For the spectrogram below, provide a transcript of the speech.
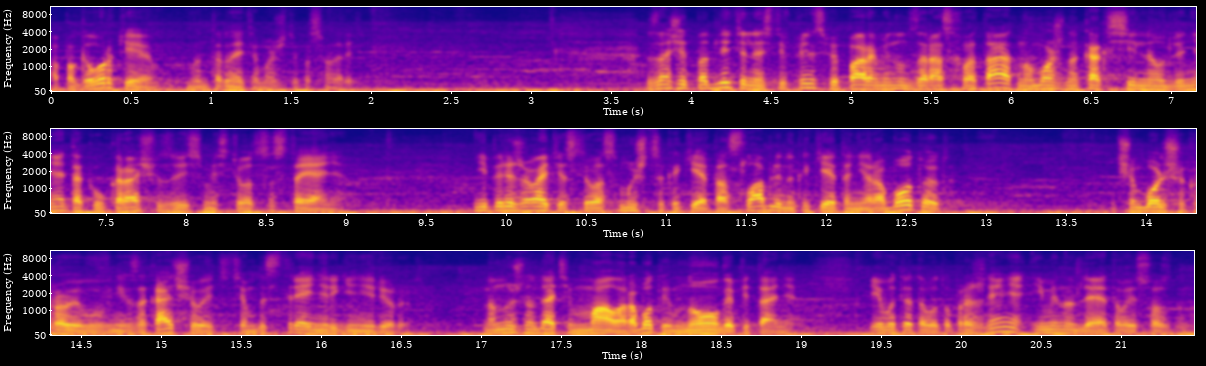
А поговорки в интернете можете посмотреть. Значит, по длительности, в принципе, пара минут за раз хватает, но можно как сильно удлинять, так и укорачивать в зависимости от состояния. Не переживайте, если у вас мышцы какие-то ослаблены, какие-то не работают. Чем больше крови вы в них закачиваете, тем быстрее они регенерируют. Нам нужно дать им мало работы и много питания. И вот это вот упражнение именно для этого и создано.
